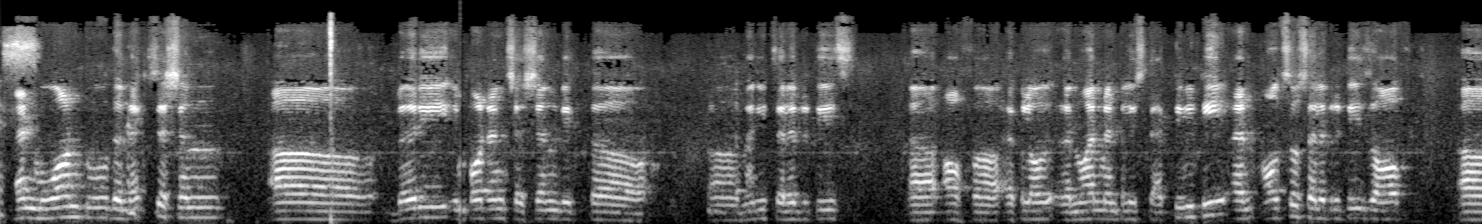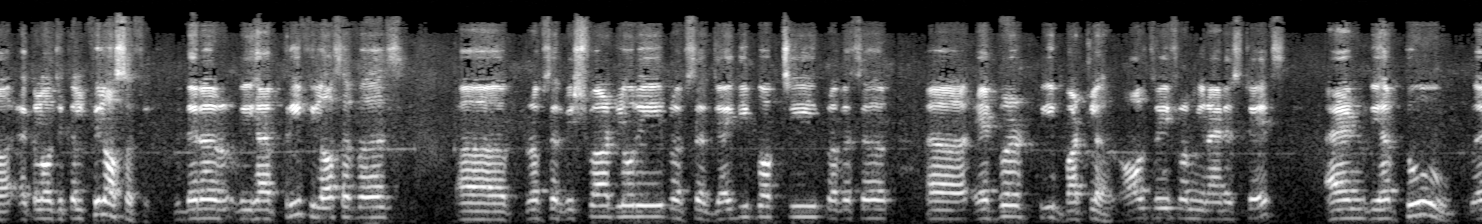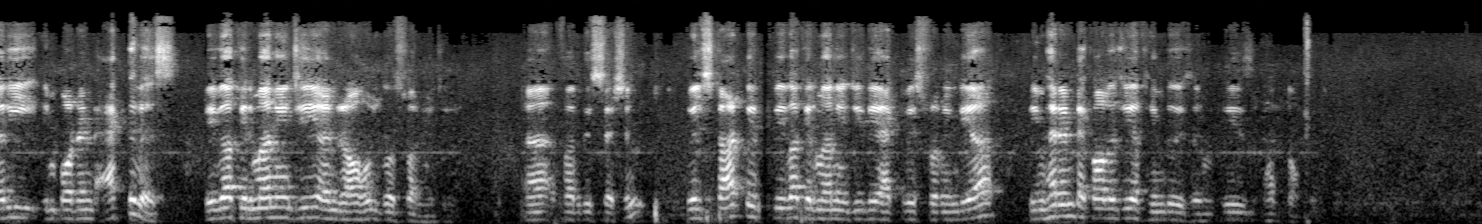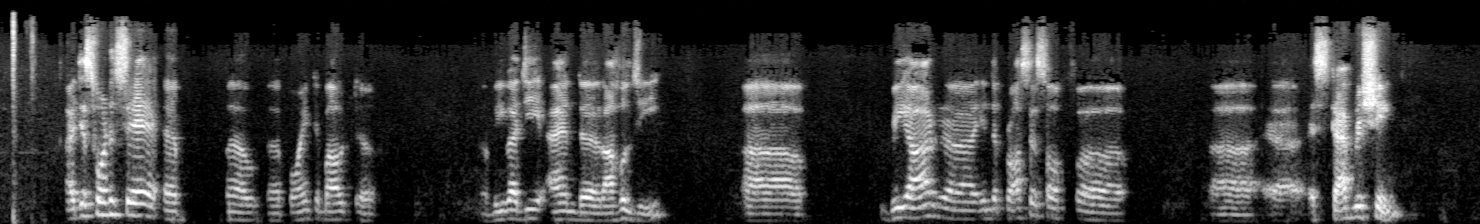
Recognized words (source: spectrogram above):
Yes. and move on to the next session. Uh, very important session with uh, uh, many celebrities uh, of uh, ecolo- environmentalist activity and also celebrities of uh, ecological philosophy. There are we have three philosophers: Professor Vishwa Adluri, Professor Joydeep Bagchee, Professor Edward P. Butler, all three from United States and we have two very important activists, Viva Kermani ji and Rahul Goswami ji, uh, for this session. We'll start with Viva Kermani ji, the activist from India. The inherent ecology of Hinduism is her topic. I just want to say a, a, a point about uh, Viva ji and uh, Rahul ji. Uh, we are uh, in the process of uh, uh, uh, establishing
